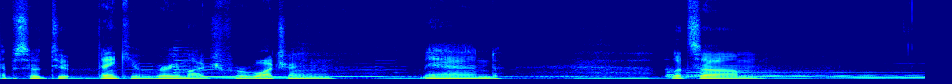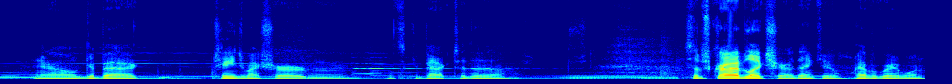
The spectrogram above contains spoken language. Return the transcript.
Episode two. Thank you very much for watching, and let's um, you know, get back, change my shirt, and let's get back to the subscribe, like, share. Thank you. Have a great one.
